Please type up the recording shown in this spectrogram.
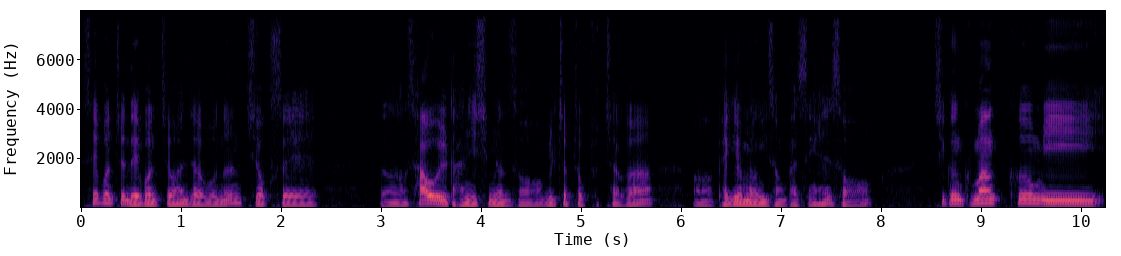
세 번째, 네 번째 환자분은 지역사회 어, 4, 5일 다니시면서 밀접촉 조차가 어, 100여 명 이상 발생해서 지금 그만큼 이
